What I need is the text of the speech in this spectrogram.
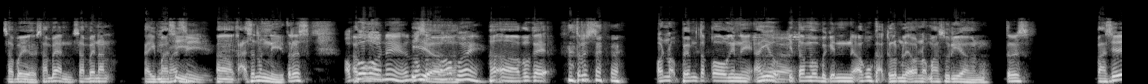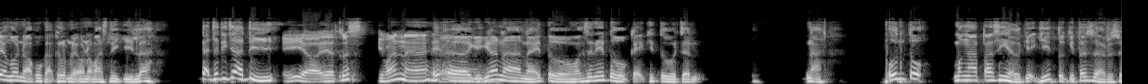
siapa ya? Sampean, sampean anak Imasi. Imasi. Eh, gak seneng nih. Terus Apa kok nih? Iya. apa heeh, aku kayak terus ono BEM teko gini. Ayo Eh. kita mau bikin aku gak gelem lek ono Mas Surya ngono. Terus Mas Surya ngono aku gak gelem lek ono Mas Niki lah. Gak jadi-jadi. Iya, ya terus gimana? Eh, eh, gimana? Nah itu maksudnya itu kayak gitu dan nah untuk mengatasi hal kayak gitu kita harus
